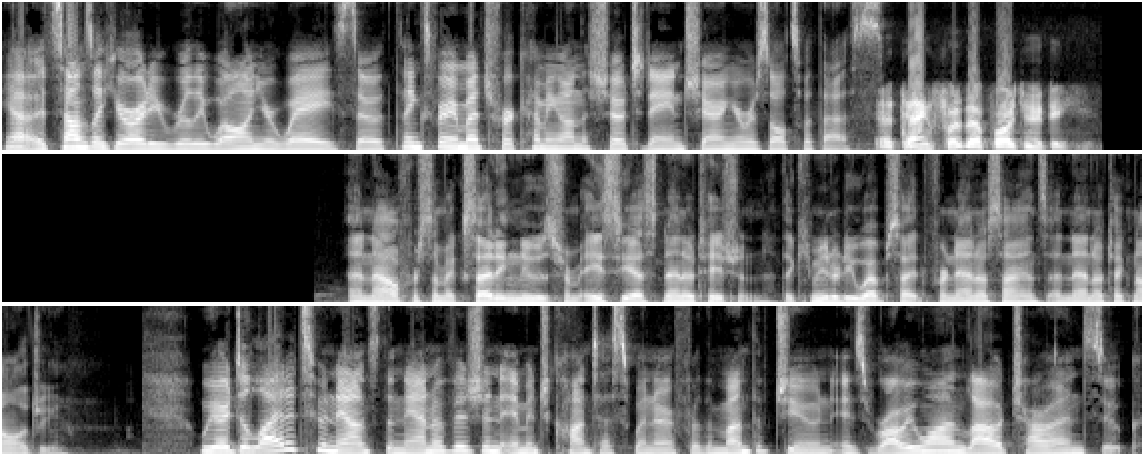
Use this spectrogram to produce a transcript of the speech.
Yeah, it sounds like you're already really well on your way. So thanks very much for coming on the show today and sharing your results with us. Uh, thanks for the opportunity. And now for some exciting news from ACS Nanotation, the community website for nanoscience and nanotechnology. We are delighted to announce the NanoVision Image Contest winner for the month of June is Rawiwan Lao Charansuk,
